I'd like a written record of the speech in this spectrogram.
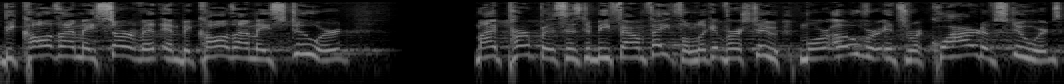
Because I'm a servant and because I'm a steward, my purpose is to be found faithful. Look at verse 2. Moreover, it's required of stewards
